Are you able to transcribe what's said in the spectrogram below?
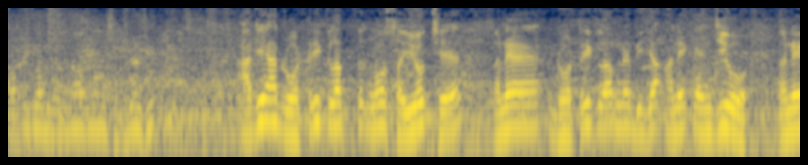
રોટરી ક્લબ અમદાવાદનો હું સભ્ય છું. આજે આ રોટરી ક્લબનો સહયોગ છે અને રોટરી ક્લબ ને બીજા અનેક એનજીઓ અને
